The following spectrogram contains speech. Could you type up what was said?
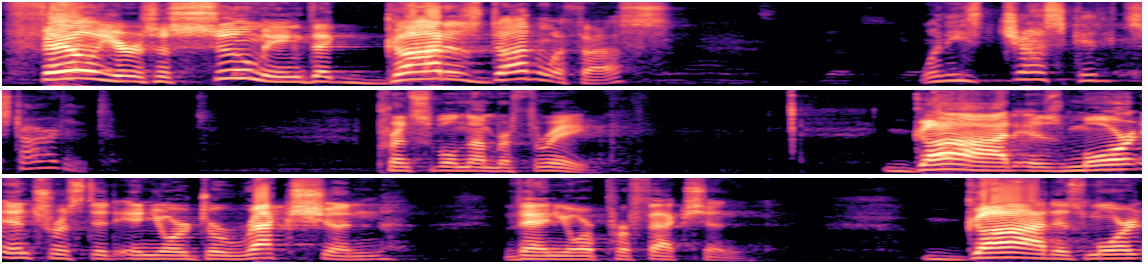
Failure is assuming that God is done with us when He's just getting started. Principle number three God is more interested in your direction than your perfection. God is more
